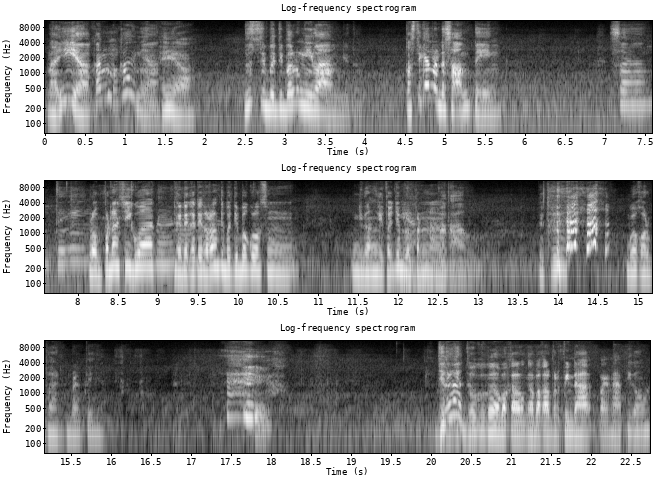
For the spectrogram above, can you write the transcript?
Nah iya kan makanya. Iya terus tiba-tiba lu ngilang gitu pasti kan ada something something belum pernah sih gue ngedeketin orang tiba-tiba gue langsung ngilang gitu aja belum Iya, pernah gua tahu justru gue korban berarti Jadi ya, gitu. gue gak bakal nggak bakal berpindah lain hati mah.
